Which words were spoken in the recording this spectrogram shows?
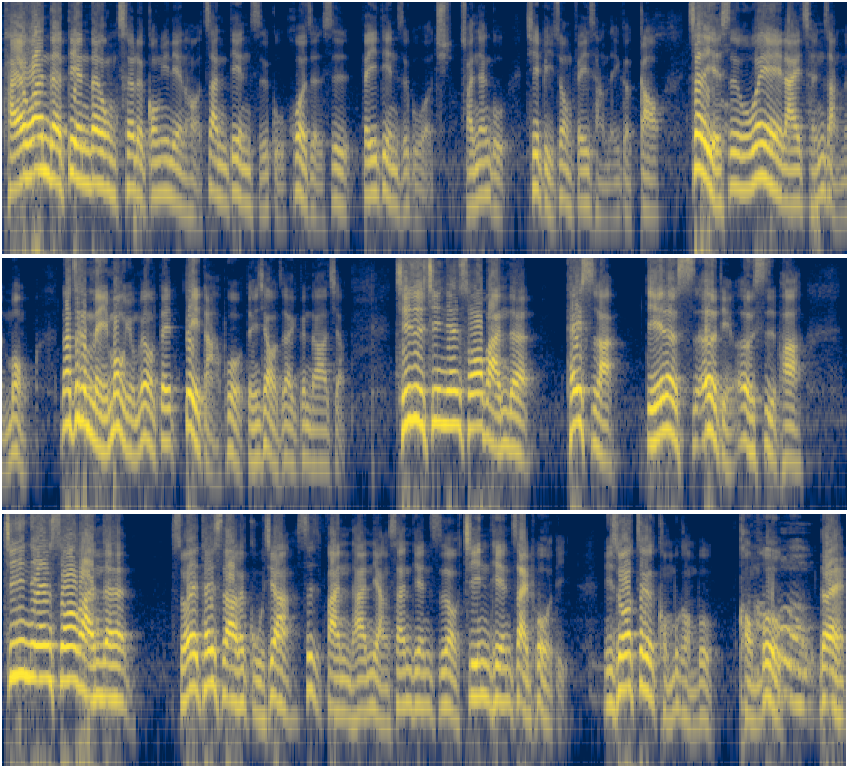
台湾的电动车的供应链哈，占电子股或者是非电子股、传产股，其实比重非常的一个高，这也是未来成长的梦。那这个美梦有没有被被打破？等一下我再跟大家讲。其实今天收盘的 Tesla 跌了十二点二四趴，今天收盘的所谓 Tesla 的股价是反弹两三天之后，今天再破底。你说这个恐不恐怖？恐怖。对，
